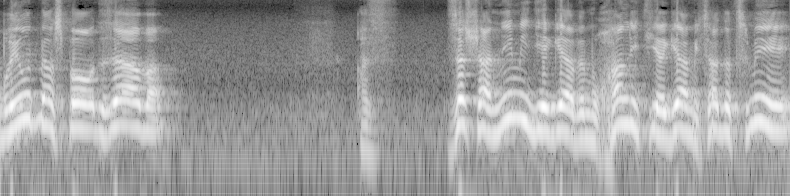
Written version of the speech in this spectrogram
בריאות מהספורט זה אהבה. אז זה שאני מתייגע ומוכן להתייגע מצד עצמי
